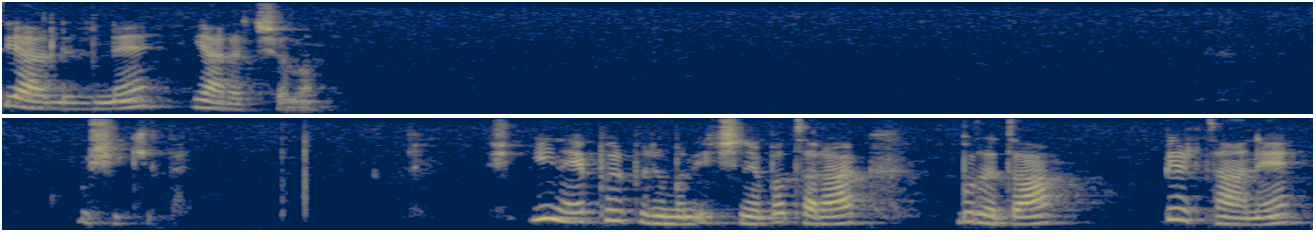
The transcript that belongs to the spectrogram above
diğerlerine yer açalım. Bu şekilde. Yine pırpırımın içine batarak burada bir tane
